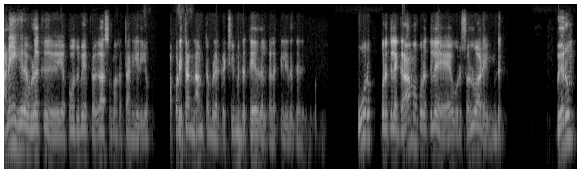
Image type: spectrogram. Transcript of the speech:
அணைகிற விளக்கு எப்போதுமே பிரகாசமாகத்தான் எரியும். அப்படித்தான் நாம் தமிழர் கட்சியும் இந்த தேர்தல் களத்தில் இருந்தது. ஊர்ப்புறத்திலே கிராமப்புறத்திலே ஒரு சொல்வாடை உண்டு. வெறும்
